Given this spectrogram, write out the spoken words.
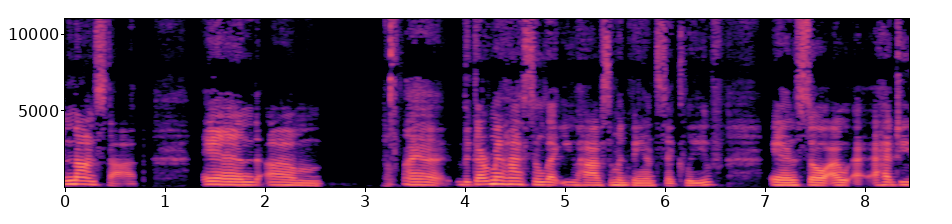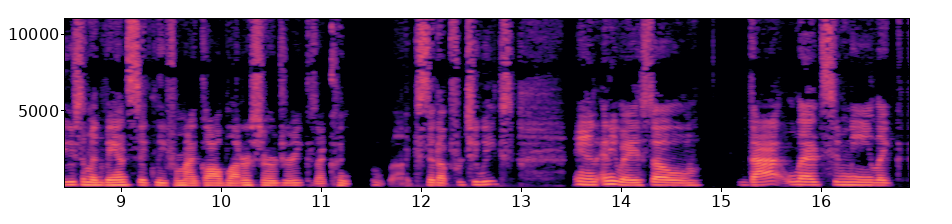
nonstop. And um, I, the government has to let you have some advanced sick leave. And so I, I had to use some advanced sick leave for my gallbladder surgery because I couldn't like, sit up for two weeks. And anyway, so that led to me like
